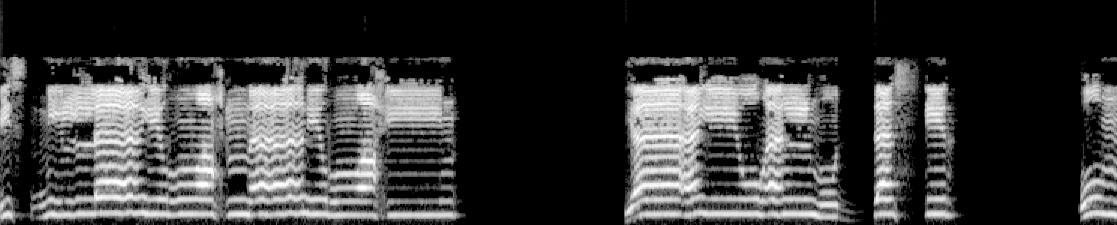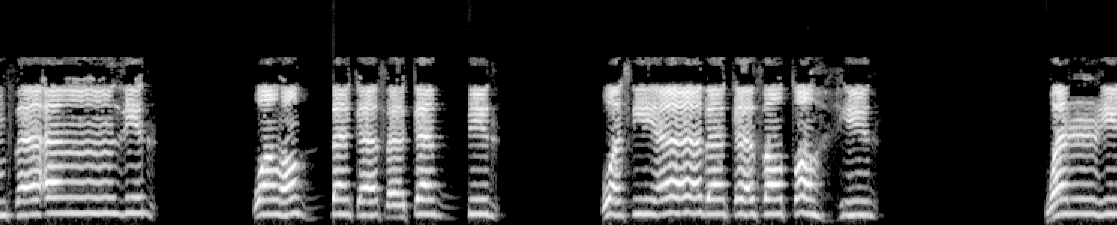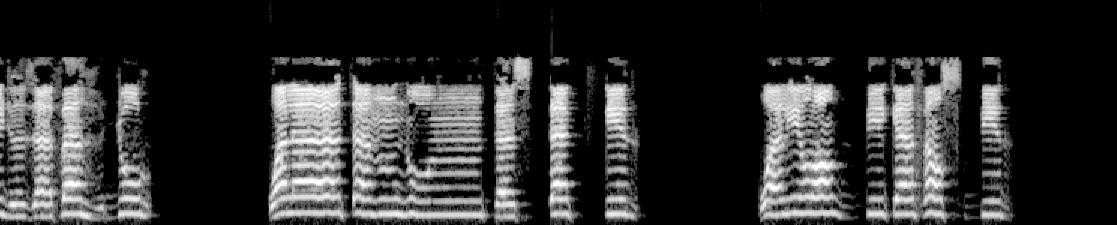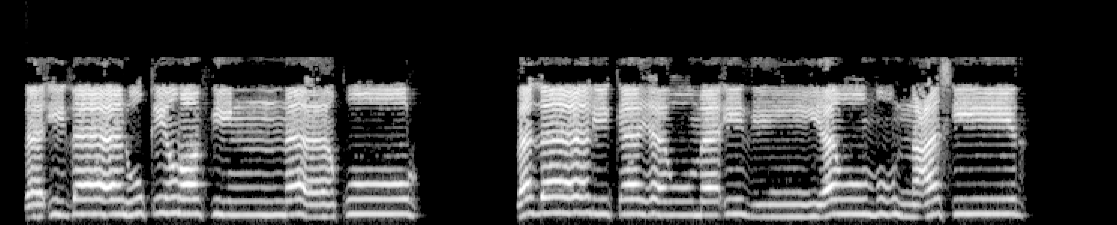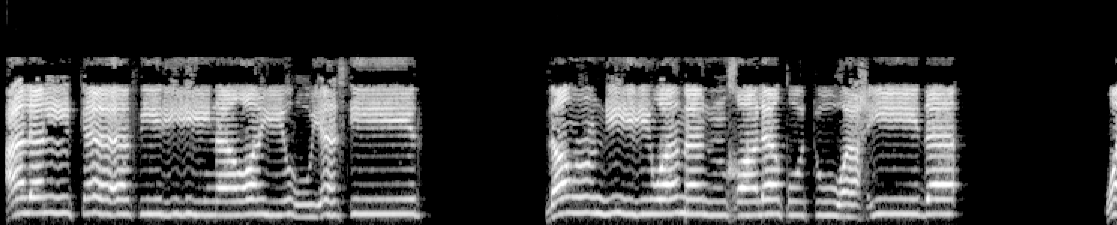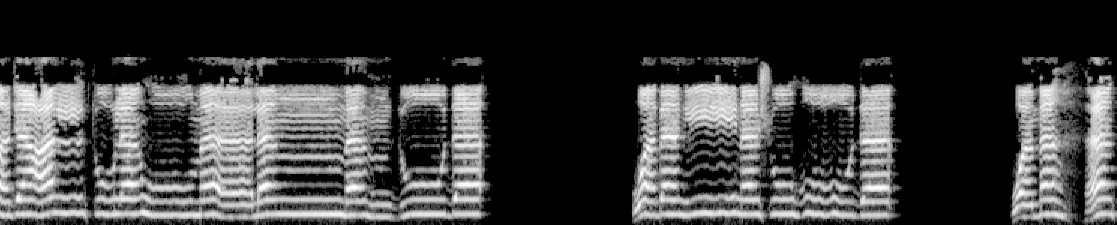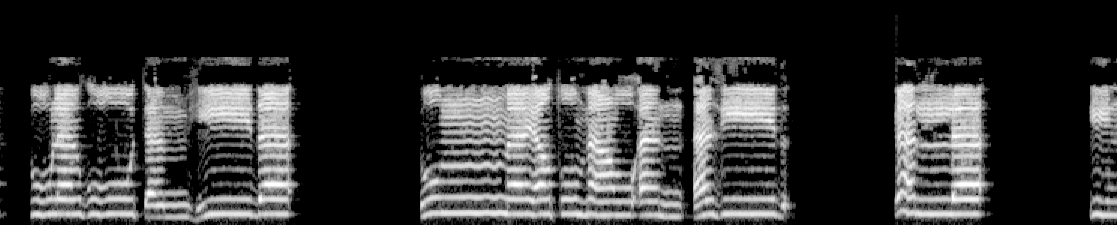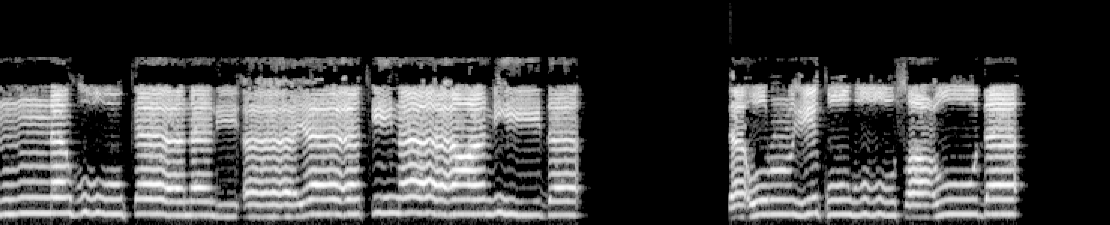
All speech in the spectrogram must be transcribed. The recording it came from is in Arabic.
بسم الله الرحمن الرحيم. يا أيها المدثر قم فأنذر وربك فكبر وثيابك فطهر. والرجز فاهجر ولا تمنن تستكثر ولربك فاصبر فإذا نقر في الناقور فذلك يومئذ يوم عسير على الكافرين غير يسير ذرني ومن خلقت وحيدا وجعلت له مالا ممدودا وبنين شهودا ومهدت له تمهيدا ثم يطمع أن أزيد. كلا إنه كان لآياتنا عنيدا. سأرهقه صعودا.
